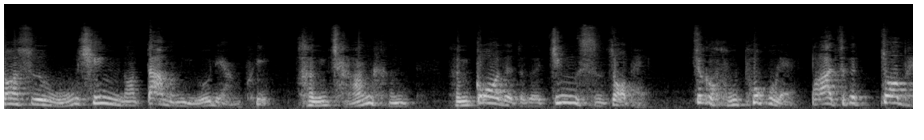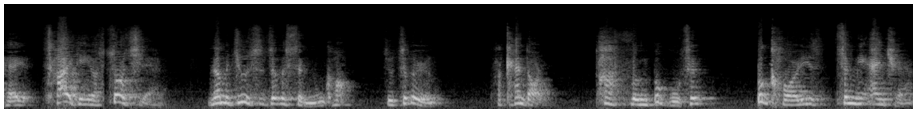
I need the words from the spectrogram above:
当时吴清玉堂大门有两块很长很很高的这个金石招牌，这个火扑过来，把这个招牌差一点要烧起来了。那么就是这个沈荣康，就这个人，他看到了。他奋不顾身，不考虑生命安全，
